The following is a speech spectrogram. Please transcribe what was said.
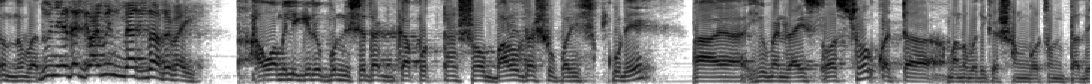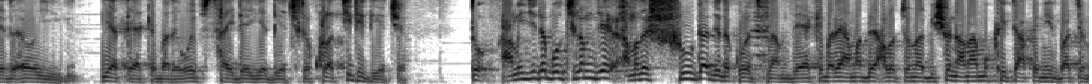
ধন্যবাদ। দুনিয়াটা গ্রামীণ ব্যাংক না রে ভাই। আওয়ামী লীগের উপর নিষেধাজ্ঞা প্রত্যাহার সহ বারোটা সুপারিশ করে হিউম্যান রাইটস ওয়াচ সহ কয়েকটা মানবাধিকার সংগঠন তাদের ওই ইয়াতে একেবারে ওয়েবসাইটে ইয়ে দিয়েছিল খোলা চিঠি দিয়েছে। তো আমি যেটা বলছিলাম যে আমাদের শুরুটা যেটা করেছিলাম যে একেবারে আমাদের আলোচনার বিষয় নানামুখী চাপে নির্বাচন।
